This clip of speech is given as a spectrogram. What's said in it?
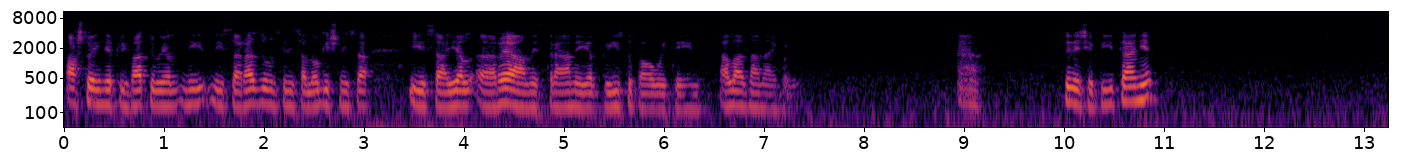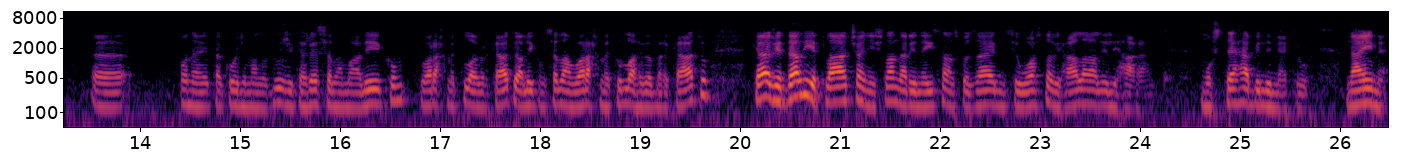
A što je i neprihvatljivo jel, ni, ni sa razumski, ni sa logični, ni sa, i sa jel, realne strane jel, pristupa ovoj temi. Allah zna najbolje. Sljedeće pitanje. E, ona je također malo duži. Kaže, Assalamu alaikum wa rahmetullahi wa barakatuh. Alaikum salam wa rahmetullahi wa barakatuh. Kaže, da li je plaćanje članarine islamskoj zajednici u osnovi halal ili haram? Mustehab ili mekruh? Naime,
